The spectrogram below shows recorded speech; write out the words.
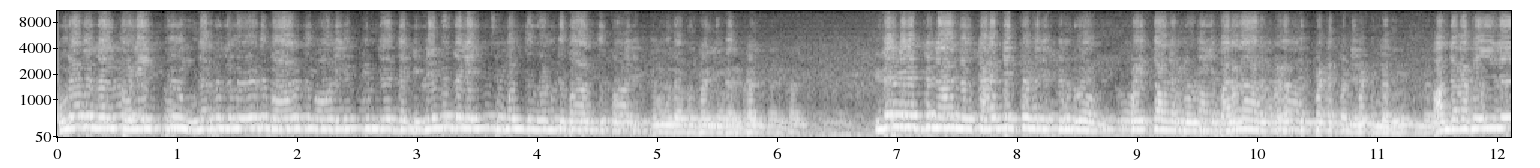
உறவுகள் தொலைத்து உணர்வுகளோடு வாழ்ந்து கொண்டிருக்கின்ற இந்த நினைவுகளை சுமந்து கொண்டு வாழ்ந்து கொண்டிருக்கும் உறவுகள் இவர்கள். இவர்களுக்கு நாங்கள் கடத்திக் கொண்டிருக்கின்றோம். இப்படித்தான் நம்முடைய வரலாறு கடத்தப்பட்டுக் கொண்டிருக்கின்றது. அந்த வகையிலே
